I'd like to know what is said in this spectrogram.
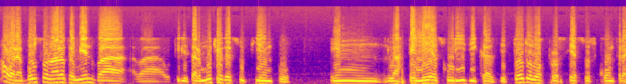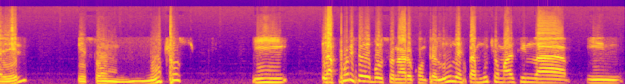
Ahora, Bolsonaro también va, a utilizar mucho de su tiempo en las peleas jurídicas de todos los procesos contra él, que son muchos, Y la fuerza de Bolsonaro contra Lula está mucho más en la en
